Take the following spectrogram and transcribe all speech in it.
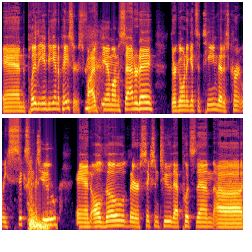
and play the Indiana Pacers. 5 p.m. on a Saturday. They're going against a team that is currently six and two. And although they're six and two, that puts them uh,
